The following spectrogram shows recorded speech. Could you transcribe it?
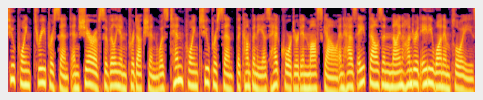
2.3% and share of civilian production was 10.2%. The company is headquartered in Moscow and has 8,981 employees.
